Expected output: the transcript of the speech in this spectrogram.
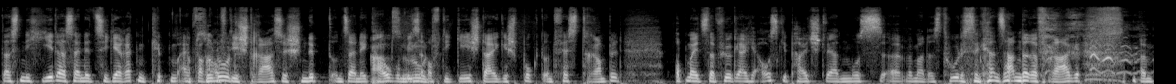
dass nicht jeder seine Zigarettenkippen einfach Absolut. auf die Straße schnippt und seine Kaugummis Absolut. auf die Gehsteige spuckt und festtrampelt. Ob man jetzt dafür gleich ausgepeitscht werden muss, äh, wenn man das tut, ist eine ganz andere Frage. ähm,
